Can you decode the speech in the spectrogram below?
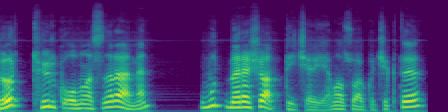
4 Türk olmasına rağmen Umut Meraş'ı attı içeriye. Masuaku çıktı.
